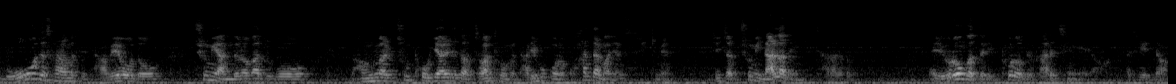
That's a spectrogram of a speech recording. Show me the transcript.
모든 사람한테 다 배워도 춤이 안 들어가지고 정말 춤 포기하려다 저한테 오면 다리 묶어놓고 한 달만 연습시키면 진짜 춤이 날라다니게 잘하거든요. 이런 것들이 프로들 가르침이에요. 아시겠죠?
